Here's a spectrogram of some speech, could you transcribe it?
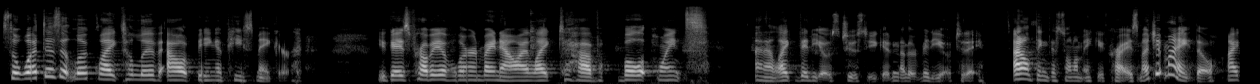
So, what does it look like to live out being a peacemaker? You guys probably have learned by now I like to have bullet points and I like videos too, so you get another video today. I don't think this one will make you cry as much. It might, though. I,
